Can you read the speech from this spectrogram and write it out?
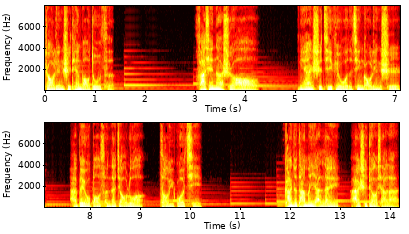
找零食填饱肚子。发现那时候，你按时寄给我的进口零食，还被我保存在角落，早已过期。看着他们，眼泪还是掉下来。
